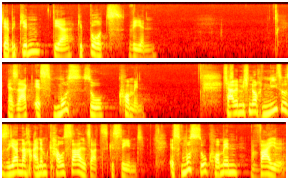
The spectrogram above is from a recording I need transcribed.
der Beginn der Geburtswehen. Er sagt, es muss so kommen. Ich habe mich noch nie so sehr nach einem Kausalsatz gesehnt. Es muss so kommen, weil.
